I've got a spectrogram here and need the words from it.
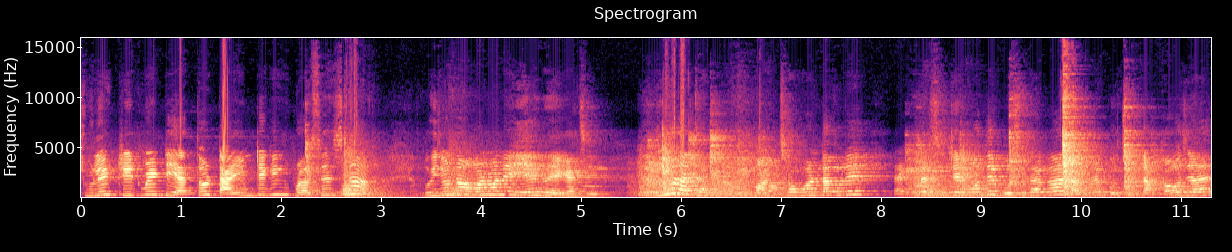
চুলের ট্রিটমেন্টই এত টাইম টেকিং প্রসেস না ওই জন্য আমার মানে এ হয়ে গেছে। দূর যাব না ওই পাঁচ ছ ঘণ্টা ধরে একটা সিটের মধ্যে বসে থাকা তারপরে প্রচুর টাকাও যায়।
